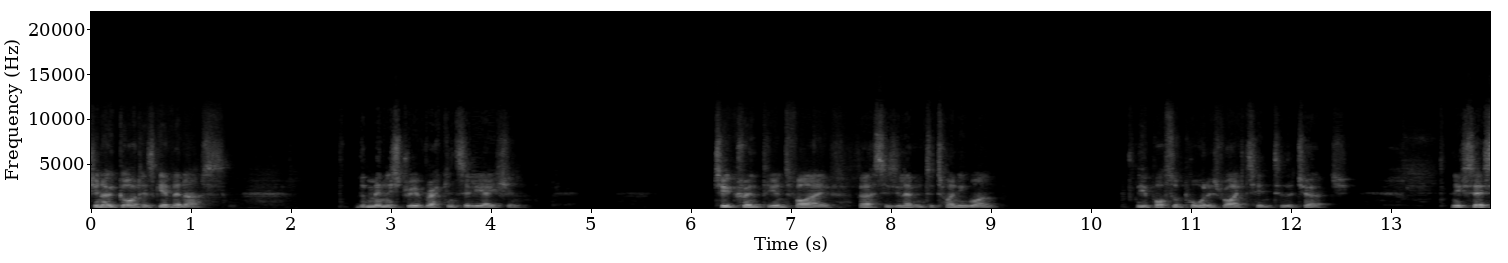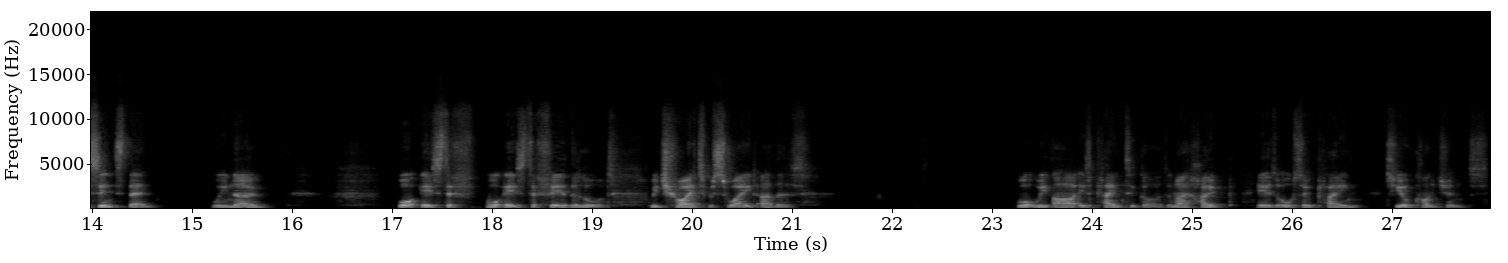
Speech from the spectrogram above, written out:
Do you know God has given us the ministry of reconciliation? 2 Corinthians 5, verses 11 to 21. The Apostle Paul is writing to the church. And he says, Since then, we know what is to what is to fear the Lord. We try to persuade others. What we are is plain to God, and I hope it is also plain to your conscience.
